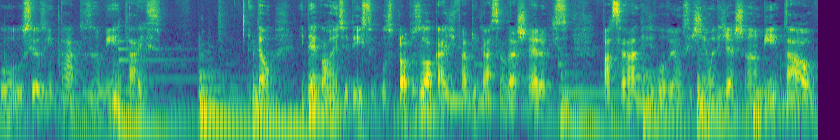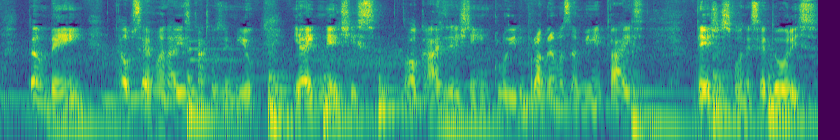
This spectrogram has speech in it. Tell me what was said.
os seus impactos ambientais. Então, em decorrência disso, os próprios locais de fabricação da Xerox passaram a desenvolver um sistema de gestão ambiental, também é, observando a ISO 14000, e aí nestes locais eles têm incluído programas ambientais, desde os fornecedores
